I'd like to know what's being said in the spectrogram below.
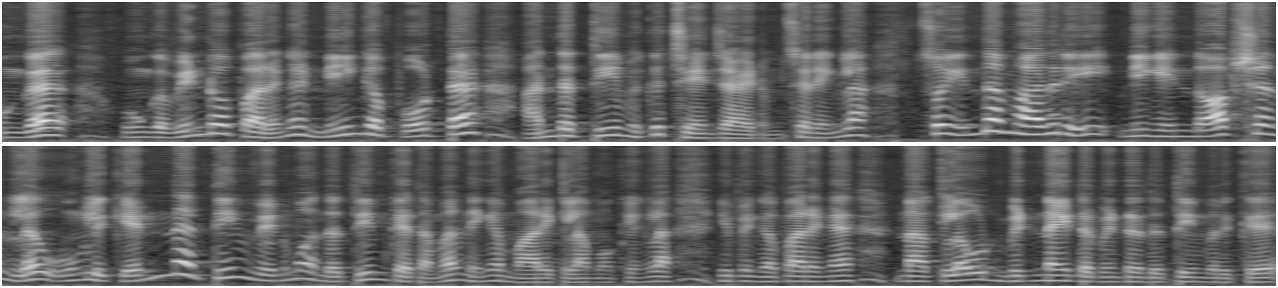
உங்கள் உங்கள் விண்டோ பாருங்கள் நீங்கள் போட்ட அந்த தீமுக்கு சேஞ்ச் ஆகிடும் சரிங்களா? ஸோ இந்த மாதிரி நீங்கள் இந்த ஆப்ஷனில் உங்களுக்கு என்ன தீம் வேணுமோ அந்த தீம்க்கு ஏற்ற மாதிரி நீங்கள் மாறிக்கலாம் ஓகேங்களா இப்போ இங்கே பாருங்கள் நான் க்ளவுட் மிட் நைட் அப்படின்ற இந்த தீம் இருக்குது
